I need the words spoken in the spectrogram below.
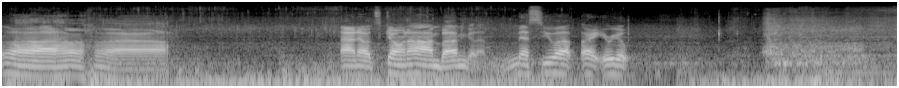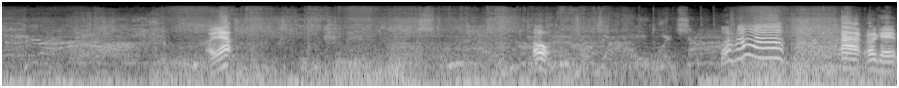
Uh, uh, I don't know what's going on, but I'm gonna mess you up. All right, here we go. Oh yeah. Oh. Aha! Ah, okay.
